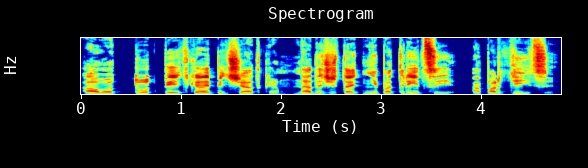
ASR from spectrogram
А вот тут, Петька, опечатка. Надо читать не патриции, а партийцы.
